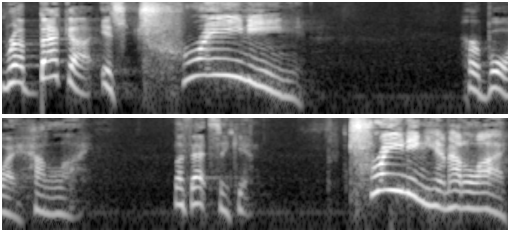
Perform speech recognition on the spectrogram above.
Rebecca is training her boy how to lie. Let that sink in. Training him how to lie.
